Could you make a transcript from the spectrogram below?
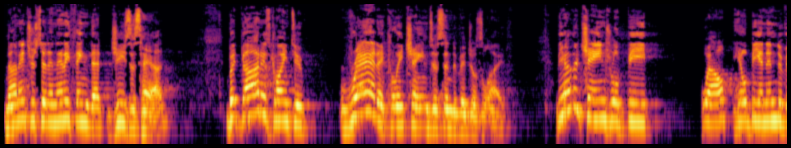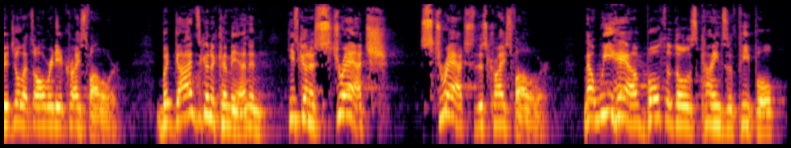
not interested in anything that Jesus had. But God is going to radically change this individual's life. The other change will be, well, he'll be an individual that's already a Christ follower. But God's going to come in and he's going to stretch, stretch this Christ follower. Now we have both of those kinds of people.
